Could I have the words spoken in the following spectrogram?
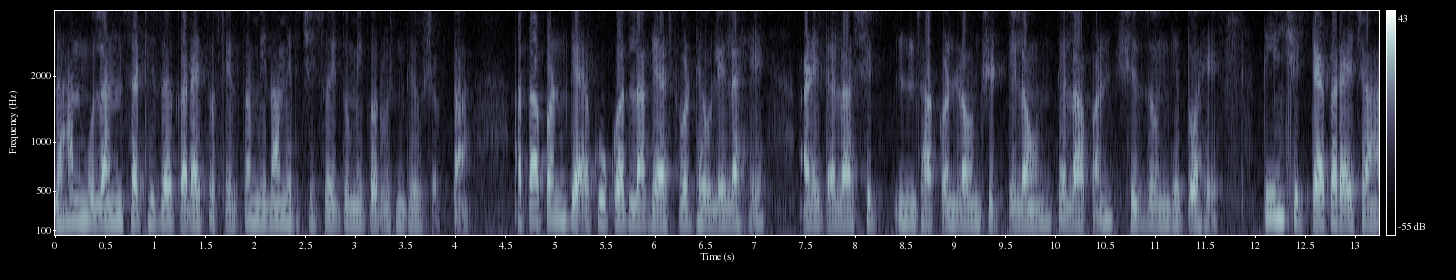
लहान मुलांसाठी जर करायचं असेल तर मिना मिरचीचंही तुम्ही करून घेऊ शकता. आता आपण गॅ कुकरला गॅसवर ठेवलेलं आहे आणि त्याला शिट झाकण लावून शिट्टी लावून त्याला आपण शिजवून घेतो आहे. तीन शिट्ट्या करायच्या.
